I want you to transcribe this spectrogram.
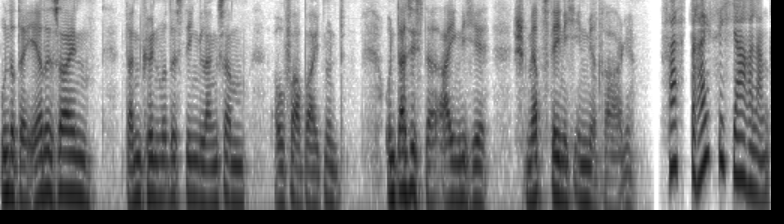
unter der Erde sein, dann können wir das Ding langsam aufarbeiten. Und, und das ist der eigentliche Schmerz, den ich in mir trage. Fast 30 Jahre lang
